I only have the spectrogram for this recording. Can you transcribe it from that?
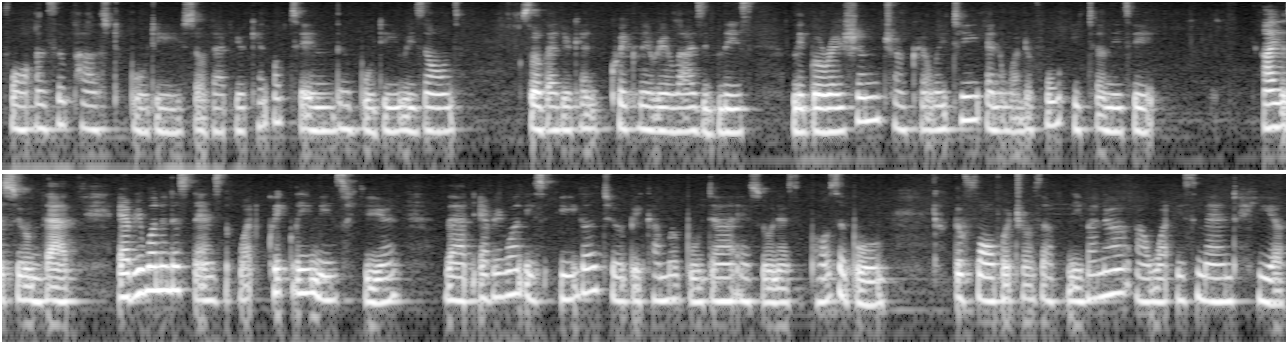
for unsurpassed Bodhi so that you can obtain the Bodhi result, so that you can quickly realize bliss, liberation, tranquility, and wonderful eternity. I assume that everyone understands what quickly means here, that everyone is eager to become a Buddha as soon as possible. The four virtues of Nirvana are what is meant here.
